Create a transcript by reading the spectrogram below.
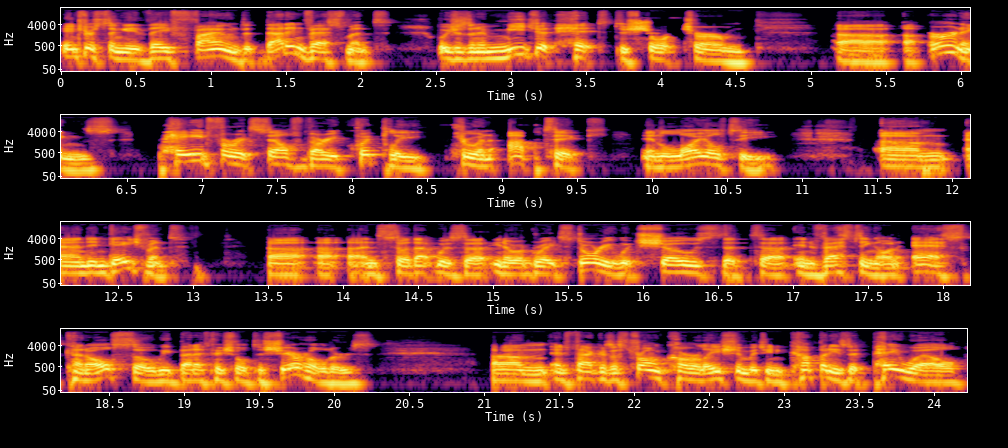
interestingly, they found that, that investment, which is an immediate hit to short term uh, uh, earnings, paid for itself very quickly through an uptick in loyalty um, and engagement. Uh, uh, and so that was, uh, you know, a great story, which shows that uh, investing on S can also be beneficial to shareholders. Um, in fact, there's a strong correlation between companies that pay well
